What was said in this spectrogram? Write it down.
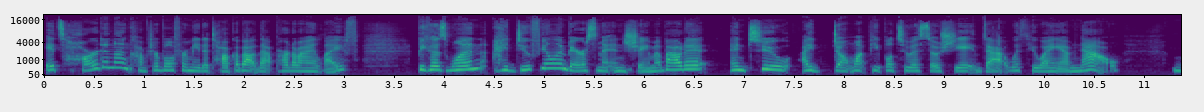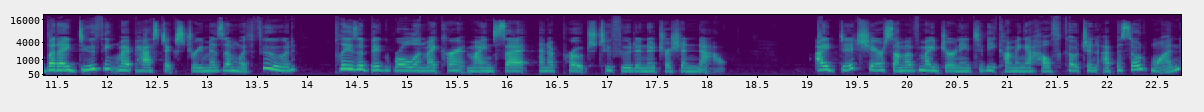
it's hard and uncomfortable for me to talk about that part of my life because one, I do feel embarrassment and shame about it. And two, I don't want people to associate that with who I am now. But I do think my past extremism with food plays a big role in my current mindset and approach to food and nutrition now. I did share some of my journey to becoming a health coach in episode one,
